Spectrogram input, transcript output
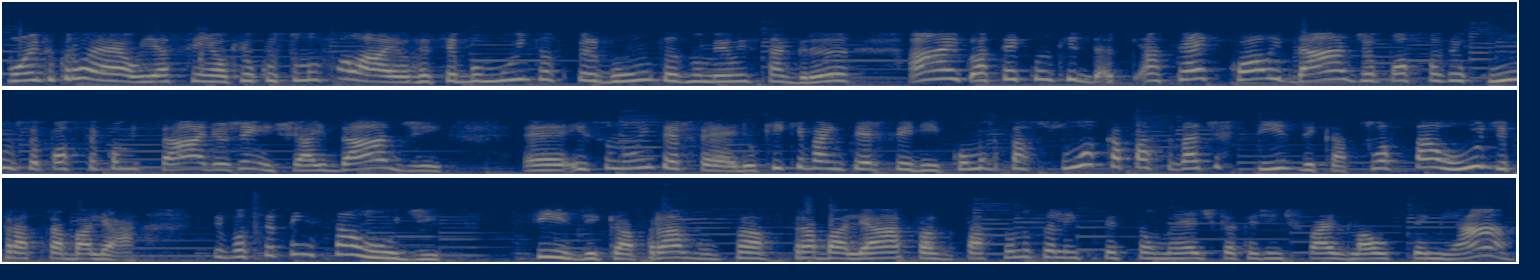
Muito cruel. E assim, é o que eu costumo falar. Eu recebo muitas perguntas no meu Instagram. Ai, até, com que, até qual idade eu posso fazer o curso? Eu posso ser comissário? Gente, a idade, é, isso não interfere. O que, que vai interferir? Como está a sua capacidade física, a sua saúde para trabalhar. Se você tem saúde física para trabalhar, faz, passando pela inspeção médica que a gente faz lá, o CMA,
